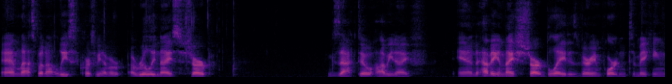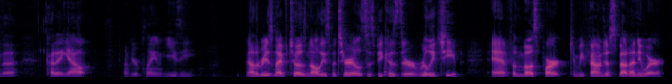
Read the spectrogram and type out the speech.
And last but not least, of course, we have a, a really nice, sharp X-Acto hobby knife. And having a nice sharp blade is very important to making the cutting out of your plane easy. Now the reason I've chosen all these materials is because they're really cheap and for the most part can be found just about anywhere.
